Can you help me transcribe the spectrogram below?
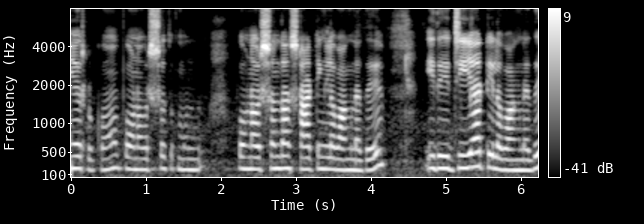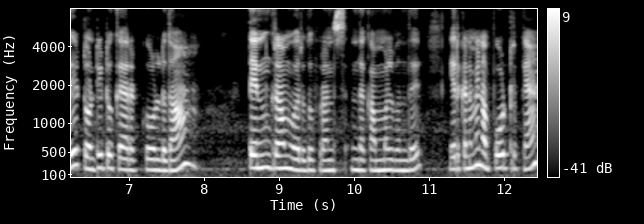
இயர் இருக்கும். போன வருஷத்துக்கு முன் போன வருஷம்தான் ஸ்டார்டிங்கில் வாங்கினது. இது ஜிஆர்டியில் வாங்கினது. டுவெண்ட்டி டூ கேரட் கோல்டு தான். டென் கிராம் வருது ஃப்ரெண்ட்ஸ் இந்த கம்மல் வந்து. ஏற்கனவே நான் போட்டிருக்கேன்.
